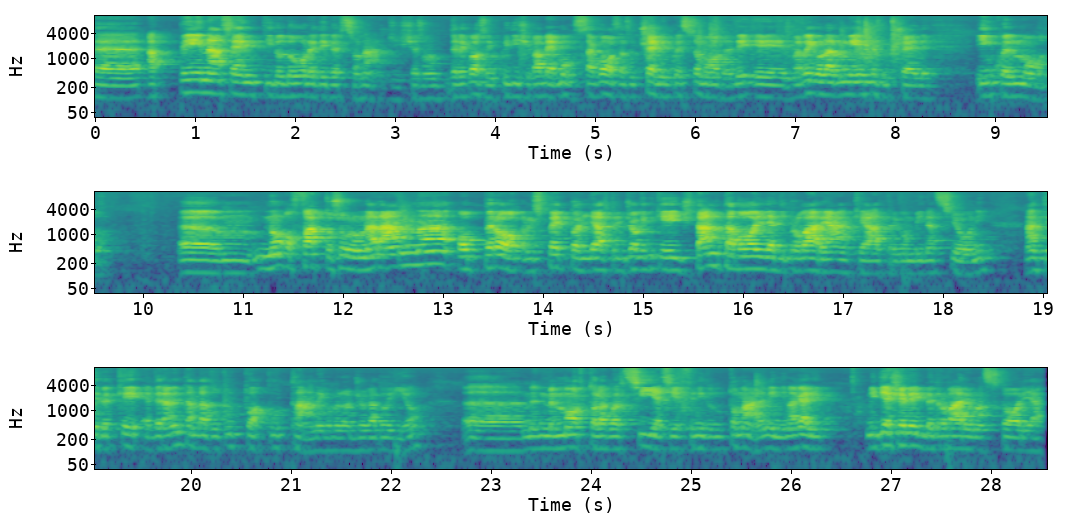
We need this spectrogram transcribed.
eh, appena senti l'odore dei personaggi, cioè sono delle cose in cui dici vabbè, mo sta cosa succede in questo modo e, e regolarmente succede in quel modo. Um, non ho fatto solo una run, ho però rispetto agli altri giochi di Cage tanta voglia di provare anche altre combinazioni, anche perché è veramente andato tutto a puttane come l'ho giocato io. Uh, mi è morto la qualsiasi, è finito tutto male, quindi magari mi piacerebbe trovare una storia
